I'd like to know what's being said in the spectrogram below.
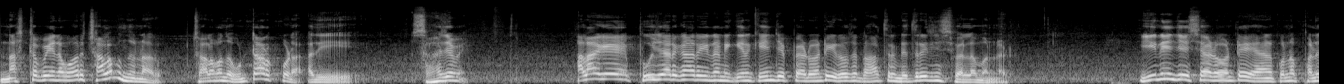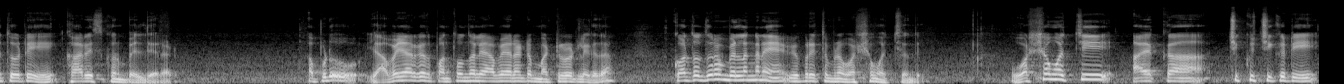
నష్టపోయిన వారు చాలామంది ఉన్నారు. చాలామంది ఉంటారు కూడా. అది సహజమే. అలాగే పూజారి గారు ఈయనకి ఈయనకి ఏం చెప్పాడు అంటే ఈరోజు రాత్రి నిద్ర చేసి వెళ్ళమన్నాడు. ఈయనేం చేశాడు అంటే ఆయనకున్న పనితోటి కారు వేసుకొని బయలుదేరాడు. అప్పుడు యాభై ఆరు కదా పంతొమ్మిది వందల యాభై ఆరు అంటే మట్టి రోడ్లే కదా. కొంత దూరం వెళ్ళంగానే విపరీతమైన వర్షం వచ్చింది. వర్షం వచ్చి ఆ యొక్క చిక్కు చీకటి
